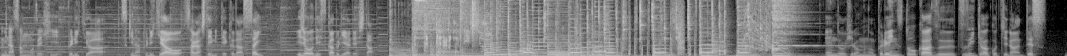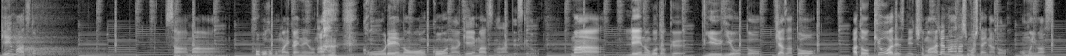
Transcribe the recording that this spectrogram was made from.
皆さんもぜひプリキュア好きなプリキュアを探してみてください。以上ディスカブリアでした。遠藤ひろむのプレインズトーカーズ。続いてはこちらです。ゲーマーズドさあまあほぼほぼ毎回のような 恒例のコーナーゲーマーズドなんですけど。まあ例のごとく遊戯王とギャザと。あと今日はですねちょっと麻雀の話もしたいなと思います。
